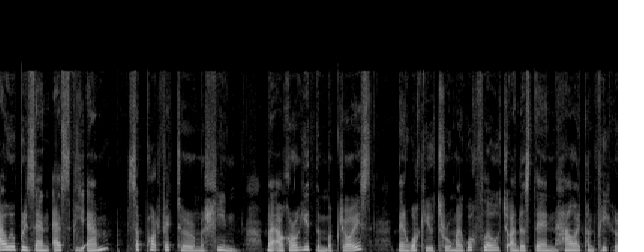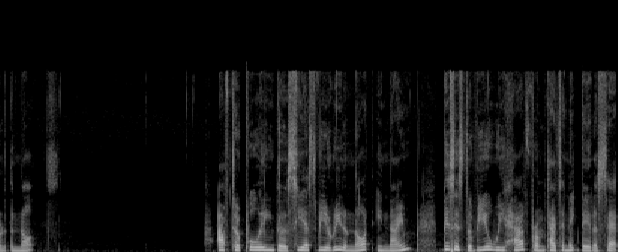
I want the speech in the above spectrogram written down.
I will present SVM, support vector machine, my algorithm of choice, then walk you through my workflow to understand how I configure the nodes. After pulling the CSV reader node in KNIME, this is the view we have from Titanic dataset.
